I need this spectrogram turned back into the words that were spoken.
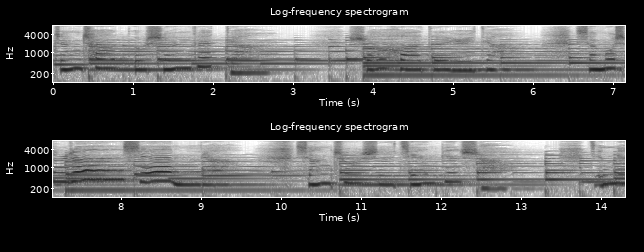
争吵都省略掉，说话的语调像陌生人闲聊。相处时间变少，见面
